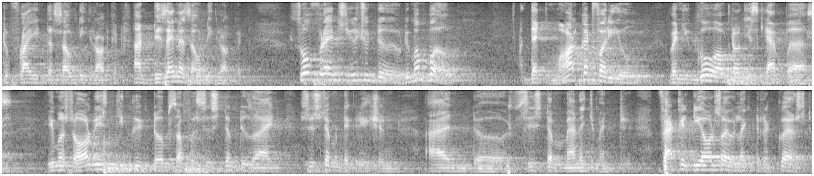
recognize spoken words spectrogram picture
to fly in the sounding rocket and design a sounding rocket. So friends, you should uh, remember that market for you when you go out of this campus, you must always think in terms of a system design, system integration, and uh, system management. Faculty also, I would like to request,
